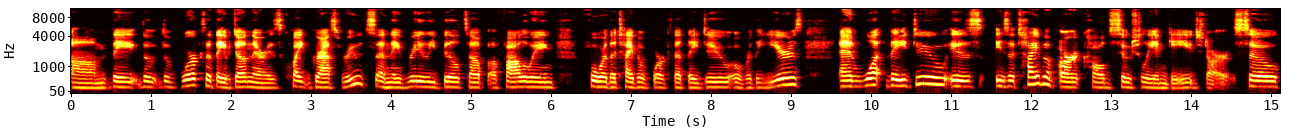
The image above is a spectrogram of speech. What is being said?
Um, they the the work that they've done there is quite grassroots, and they've really built up a following for the type of work that they do over the years. And what they do is is a type of art called socially engaged art. So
